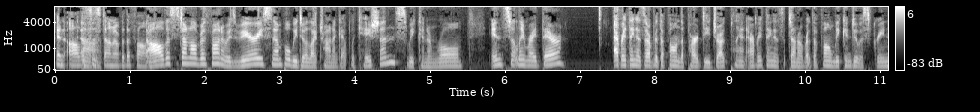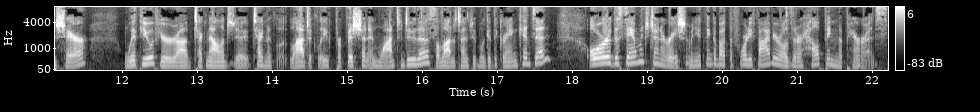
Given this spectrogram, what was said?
And all this uh, is done over the phone. All this is done over the phone. It was very simple. We do electronic applications. We can enroll instantly right there. Everything is over the phone. The Part D drug plan, everything is done over the phone. We can do a screen share with you if you're uh, technology, technologically proficient and want to do this. A lot of times people get the grandkids in. Or the sandwich generation, when you think about the 45 year olds that are helping the parents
